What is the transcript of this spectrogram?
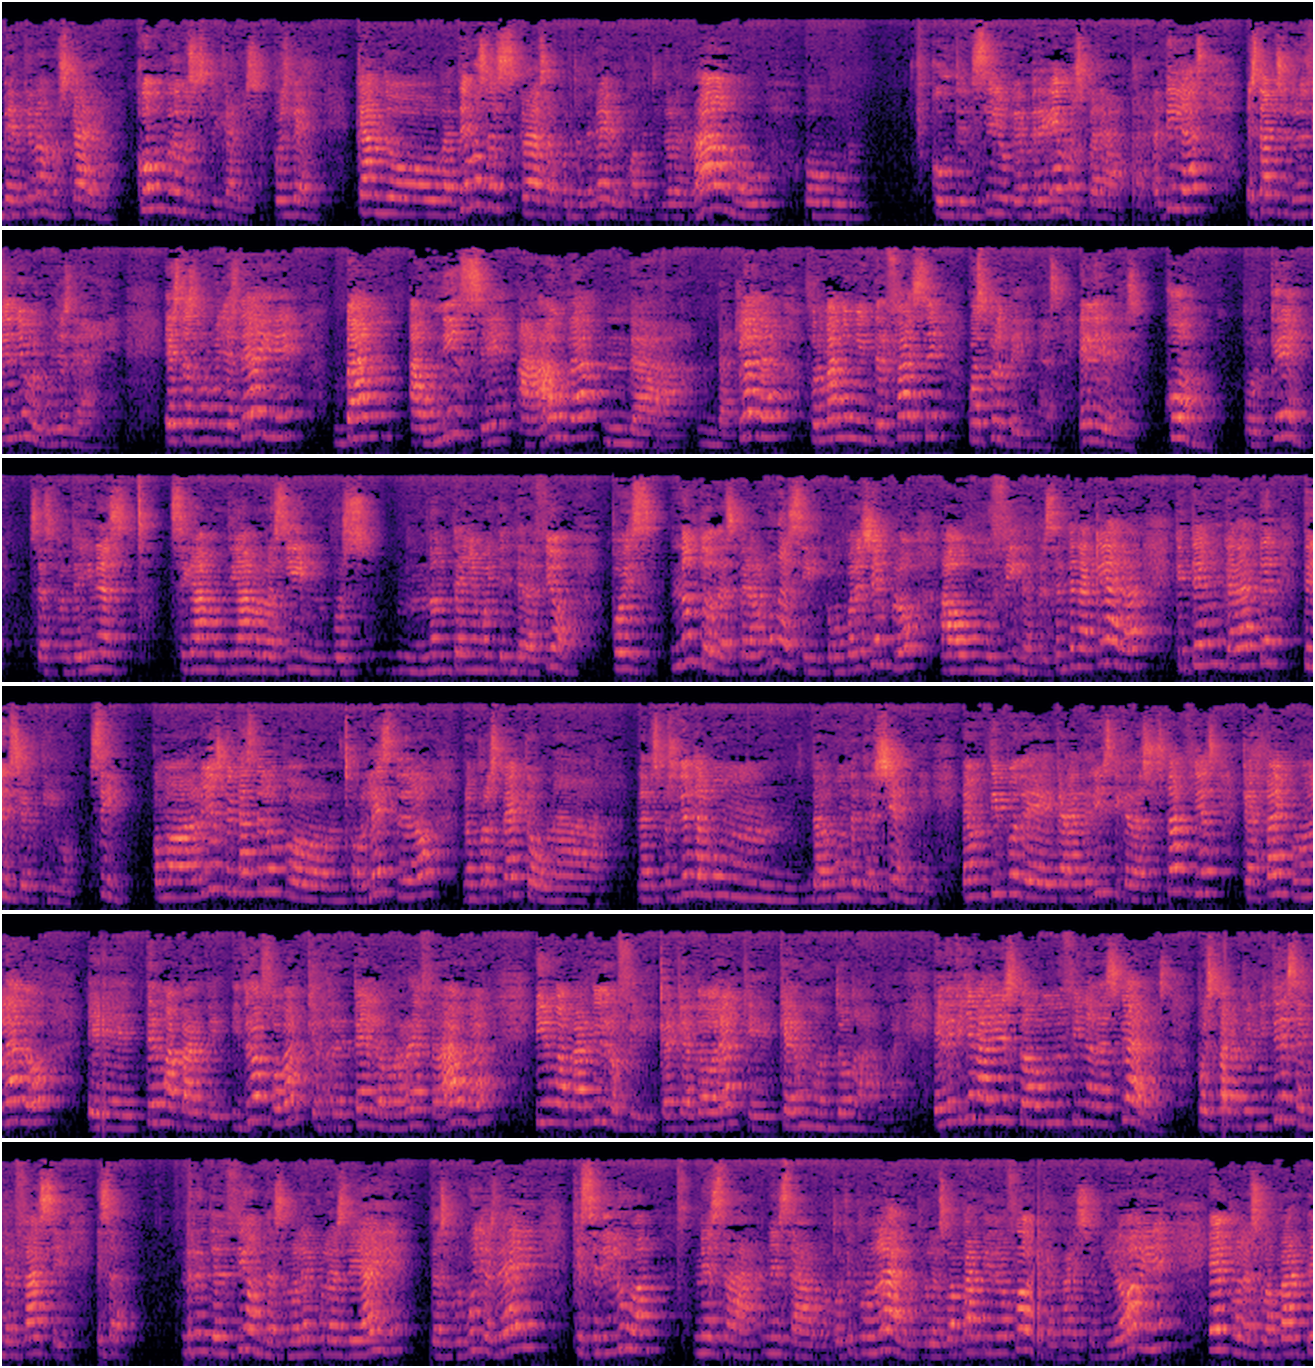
ver que non nos caia. Como podemos explicar iso? Pois ben, cando batemos as claras a ponto de neve coa batidora de man ou, ou co utensilio que empreguemos para, para batilas, estamos introducindo burbullas de aire. Estas burbullas de aire van a unirse á auga da deterxente. É un tipo de característica das sustancias que as fai, por un lado, eh, ter unha parte hidrófoba, que repela ou morreza a auga, e unha parte hidrofílica, que adora, que quer un montón a auga. E de que lle vale isto a glucina das claras? Pois para permitir esa interfase, esa retención das moléculas de aire, das burbullas de aire, que se dilúan nesa, nesa auga. Porque, por un lado, pola súa parte hidrofóbica vai unir ao aire, e, pola súa parte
